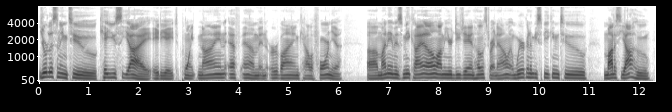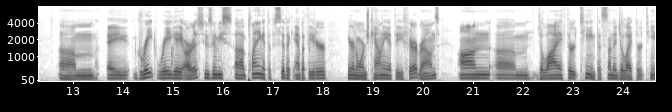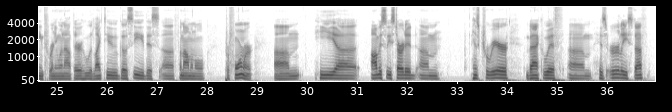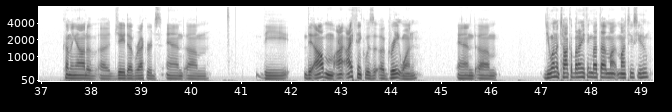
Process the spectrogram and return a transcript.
You're listening to KUCI 88.9 FM in Irvine, California. Uh, my name is Michael. I'm your DJ and host right now, and we're going to be speaking to Matisyahu, um, a great reggae artist who's going to be uh, playing at the Pacific Amphitheater here in Orange County at the fairgrounds on um, July 13th. That's Sunday, July 13th, for anyone out there who would like to go see this uh, phenomenal performer. Um, he uh, obviously started um, his career back with um, his early stuff coming out of uh, J Dub Records, and um, the the album I, I, think was a great one. And um, do you want to talk about anything about that, Matisyahu?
